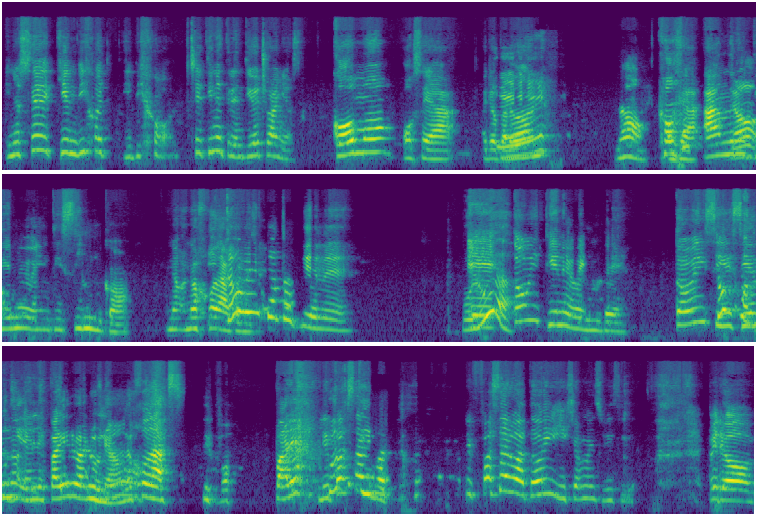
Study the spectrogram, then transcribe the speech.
y no sé quién dijo, y dijo, che, tiene 38 años. ¿Cómo? O sea, pero ¿Qué? perdón. No, ¿Cómo? o sea, Andrew No. tiene 25. No, no jodas. ¿Y con Toby cuánto tiene? Eh. Toby tiene 20. Toby sigue siendo tiene? el Spider-Man 1, no. No. jodas. Tipo, Pará, le ¿cuánto pasa, algo le pasa algo a Toby y yo me suicido. Pero,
